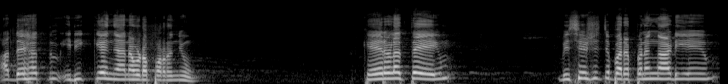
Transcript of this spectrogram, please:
അദ്ദേഹത്തും ഇരിക്കെ ഞാൻ പറഞ്ഞു. കേരളത്തെയും വിശേഷിച്ച് പരപ്പനങ്ങാടിയെയും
